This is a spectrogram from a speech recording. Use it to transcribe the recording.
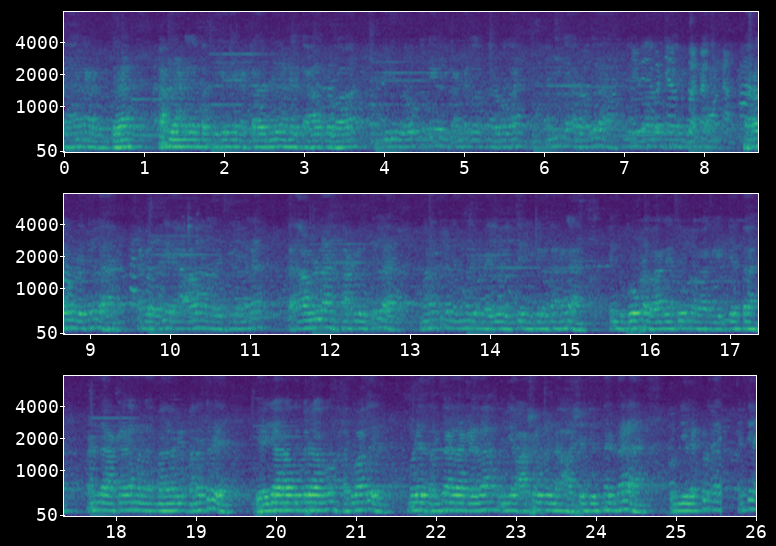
ಸಹಕಾರ ಕೊಡ್ತಾರೆ. ಅದು ನನಗೆ ಪತ್ರಿಕೆ ಕಟ್ಟಾದ ನನಗೆ ಕಾಲ ಪ್ರಭಾವ ಇದು ಲೋಕಕ್ಕೆ ಒಂದು ಕಂಡಕ ರೋಗ, ಅನೇಕ ಆ ರೋಗ ಪರವಾಗಿಲ್ಲ ಬಗ್ಗೆ ಆವರಣ ಸಿಗಲ್ಲ ಅವಳ ಹಾಕುತ್ತಿಲ್ಲ ಮನಸ್ಸಿನ ನೆಮ್ಮದಿ ಅಯ್ಯೋ ಇಚ್ಛೆ ಹಂಗ ಎಂದು ಗೋಪುರವಾಗಿ ತೂರ್ಣವಾಗಿ ಇದ್ದಂತ ಅಂದ ಆಕಳ ಮನ ಮನಸ್ಸು ಬೇಜಾರಾಗಿದ್ದರಾಗು ಹದವಾದ ಮುಳೆ ಸಂಸಾರದಾಗದ ಒಂದು ಆಶಯಗಳನ್ನ ಆಶಯ ಜೊತೆ ಒಂದು ಲೆಕ್ಕದ ಅಂತೆ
